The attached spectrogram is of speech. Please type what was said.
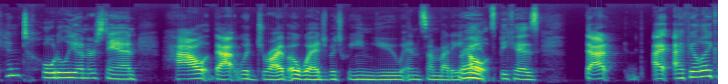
can totally understand how that would drive a wedge between you and somebody right. else because that I, I feel like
